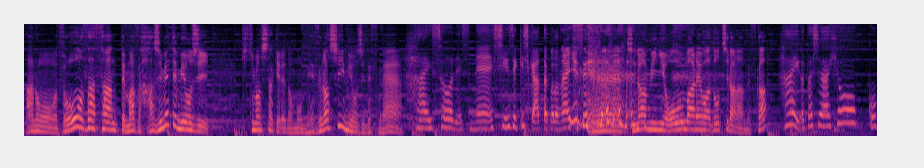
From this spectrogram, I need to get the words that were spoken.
ー、あのゾウザさんってまず初めて名字聞きましたけれども珍しい名字ですね。はいそうですね。親戚しか会ったことないです、えー、ちなみにお生まれはどちらなんですか？はい私は兵庫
